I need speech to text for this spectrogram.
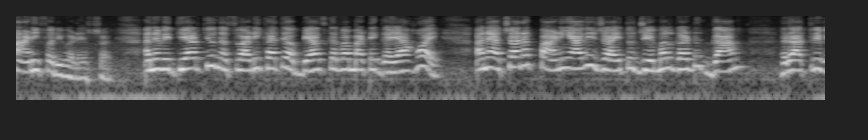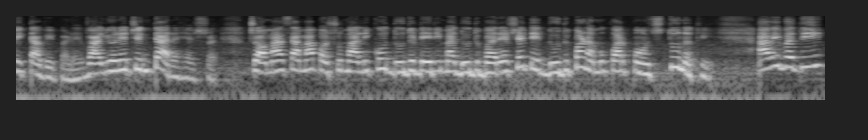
પાણી ફરી વળે છે અને વિદ્યાર્થીઓ નસવાડી ખાતે અભ્યાસ કરવા માટે ગયા હોય અને અચાનક પાણી આવી જાય તો જેમલગઢ ગામ રાત્રિ વિતાવવી પડે. વાલીઓને ચિંતા રહે છે. ચોમાસામાં પશુ માલિકો દૂધ ડેરીમાં દૂધ ભરે છે. તે દૂધ પણ અમુકવાર પહોંચતું નથી. આવી બધી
